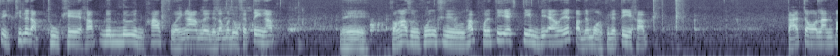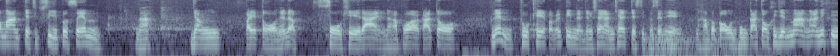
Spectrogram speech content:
ฟิกที่ระดับ 2K ครับ ลื่นๆ ภาพสวยงามเลย เดี๋ยวเรามาดูเซตติ้งครับ นี่250คูณ40ครับ Quality Extreme DLSS ปรับในโหมด Quality ครับ การ์ดจอรันประมาณ 74%นะ ยังไปต่อในระดับ 4K ได้นะครับ เพราะว่าการ์ดจอ เล่น 2K ปรับ Extreme เนี่ยยังใช้งานแค่ 70%เองนะครับแล้วก็อุณหภูมิการ์ดจอคือเย็นมากนะ อันนี้คือ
